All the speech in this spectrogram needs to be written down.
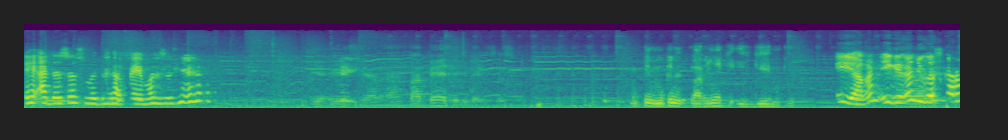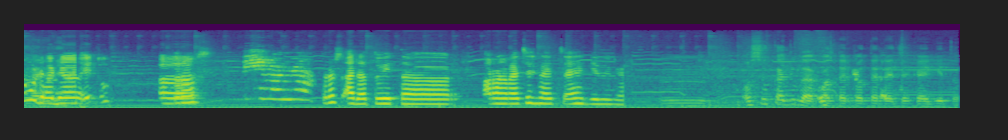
eh ada sosmed di HP maksudnya tapi ada juga mungkin mungkin larinya ke IG mungkin Iya kan, IG kan juga sekarang udah ada itu. eh, terus terus ada Twitter orang receh-receh gitu kan Hmm. Oh, suka juga konten-konten receh kayak gitu.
